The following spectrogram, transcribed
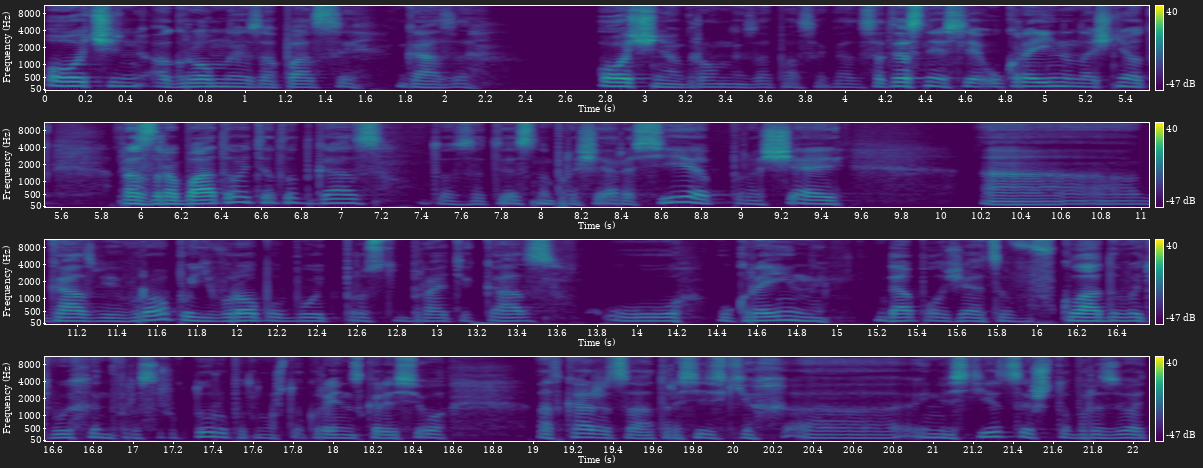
очень огромные запасы газа. Очень огромные запасы газа. Соответственно, если Украина начнет разрабатывать этот газ, то, соответственно, прощай Россия, прощай газ в Европу, Европа будет просто брать газ у Украины, да, получается, вкладывать в их инфраструктуру, потому что Украина, скорее всего, откажется от российских э, инвестиций, чтобы развивать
